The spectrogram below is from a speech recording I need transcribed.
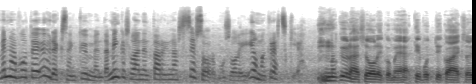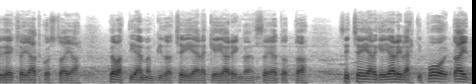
mennään vuoteen 90. Minkälainen tarina se sormus oli ilman Kretskiä? No kyllähän se oli, kun me tiputtiin 8-9 jatkossa ja pelattiin MM-kisat sen jälkeen Jarin kanssa. Ja tota, sitten sen jälkeen Jari lähti pois, tai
